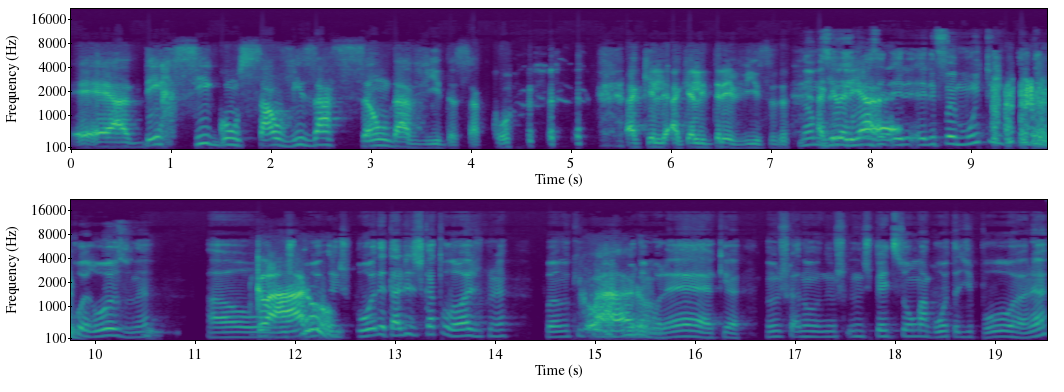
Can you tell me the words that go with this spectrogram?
é a Dercy Gonçalvização da vida, sacou? Aquele, aquela entrevista. Não, mas, ele, ali é... ele, ele, foi muito indecoroso, né? Ao claro! Expor, expor detalhes escatológicos, né? Falando que claro. da mulher, que não, não, não desperdiçou uma gota de porra, né?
